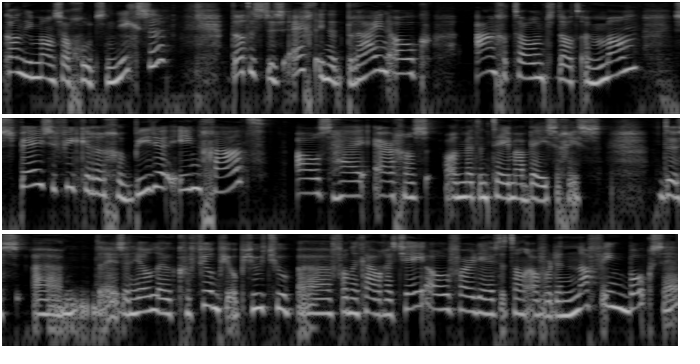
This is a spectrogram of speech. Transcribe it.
kan die man zo goed niksen? Dat is dus echt in het brein ook aangetoond dat een man specifiekere gebieden ingaat als hij ergens met een thema bezig is. Dus um, er is een heel leuk filmpje op YouTube uh, van een cabaretier over. Die heeft het dan over de nothing box. Hè.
